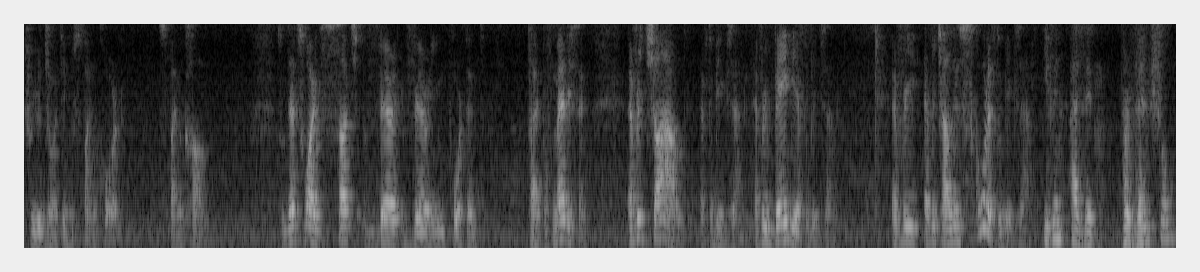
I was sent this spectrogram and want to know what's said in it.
through your joint and your spinal cord spinal column. So that's why it's such a very very important type of medicine. Every child have to be examined. Every baby have to be examined. Every every child in school have to be examined. Even as a prevention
